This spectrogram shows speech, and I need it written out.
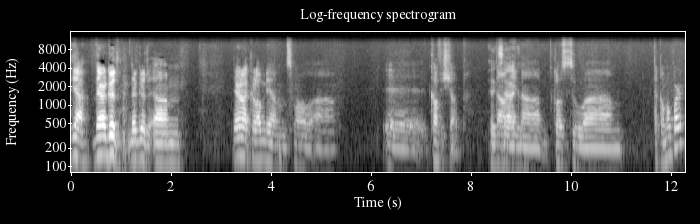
Yeah, they're good. They're good. Um, they're a Colombian small uh, uh, coffee shop down in uh, close to um, Takoma Park.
